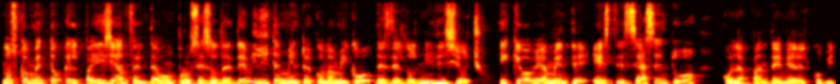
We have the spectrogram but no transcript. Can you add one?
nos comentó que el país ya enfrentaba un proceso de debilitamiento económico desde el 2018 y que obviamente este se acentuó con la pandemia del COVID.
